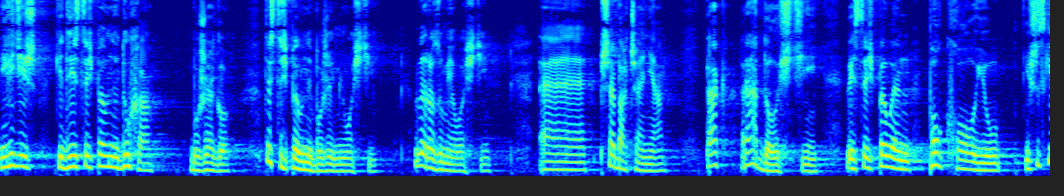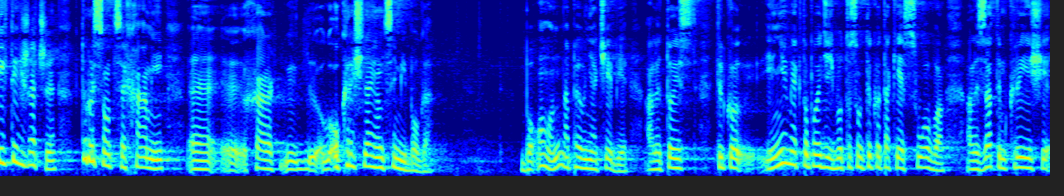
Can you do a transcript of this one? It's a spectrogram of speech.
I widzisz, kiedy jesteś pełny ducha Bożego, to jesteś pełny Bożej miłości, wyrozumiałości, e, przebaczenia, tak? Radości. Jesteś pełen pokoju i wszystkich tych rzeczy, które są cechami e, e, określającymi Boga. Bo On napełnia Ciebie, ale to jest tylko, ja nie wiem jak to powiedzieć, bo to są tylko takie słowa, ale za tym kryje się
